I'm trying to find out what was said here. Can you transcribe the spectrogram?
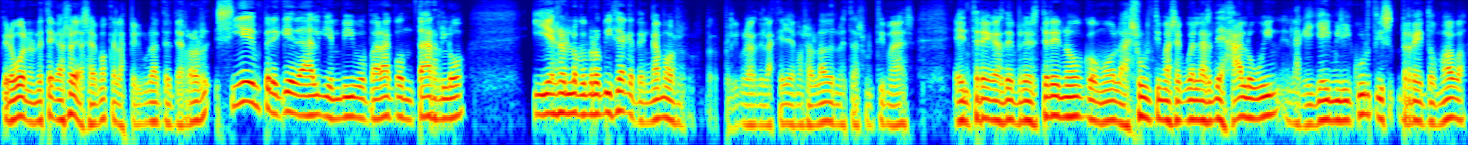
Pero bueno, en este caso ya sabemos que las películas de terror siempre queda alguien vivo para contarlo y eso es lo que propicia que tengamos películas de las que ya hemos hablado en estas últimas entregas de preestreno, como las últimas secuelas de Halloween, en la que Jamie Lee Curtis retomaba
